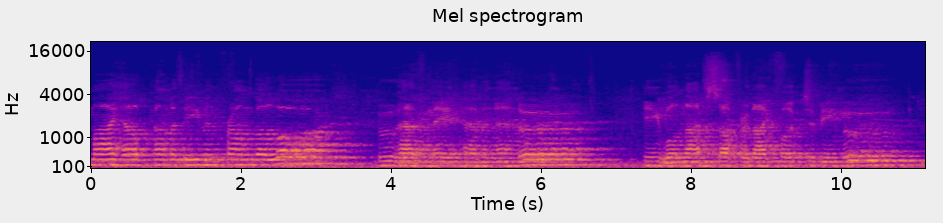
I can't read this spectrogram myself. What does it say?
My help cometh even from the Lord, who hath made heaven and earth. He will not suffer thy foot to be moved,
